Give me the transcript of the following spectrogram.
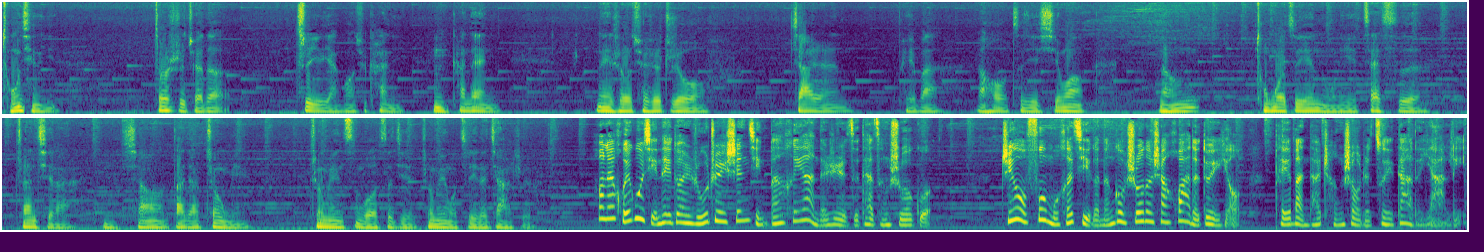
同情你，都是觉得质疑的眼光去看你，嗯，看待你。那时候确实只有。家人陪伴，然后自己希望能通过自己的努力再次站起来，嗯，向大家证明，证明自我自己，证明我自己的价值。后来回顾起那段如坠深井般黑暗的日子，他曾说过：“只有父母和几个能够说得上话的队友陪伴他，承受着最大的压力。”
